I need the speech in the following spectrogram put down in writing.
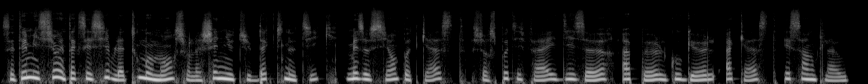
Cette émission est accessible à tout moment sur la chaîne YouTube d'ActuNautique, mais aussi en podcast sur Spotify, Deezer, Apple, Google, Acast et SoundCloud.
